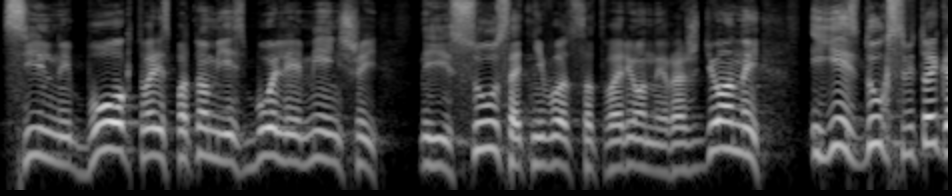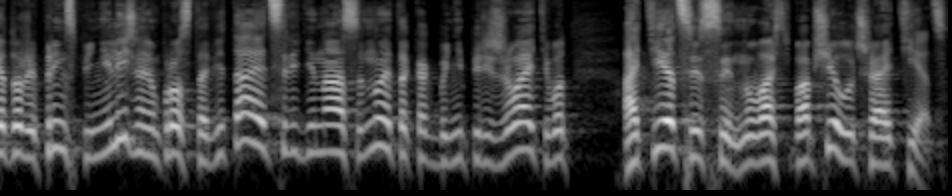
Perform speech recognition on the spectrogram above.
сильный Бог, Творец, потом есть более меньший Иисус, от Него сотворенный, рожденный. И есть Дух Святой, который, в принципе, не личный, он просто витает среди нас. Ну, это как бы не переживайте. Вот Отец и Сын, ну, вообще лучше Отец.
